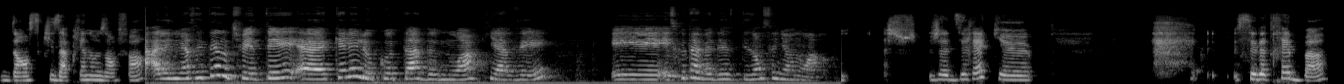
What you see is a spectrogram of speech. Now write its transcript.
dans ce qu'ils apprennent aux enfants. À l'université où tu étais, quel est le quota de noirs qu'il y avait? Et est-ce que tu avais des, des, enseignants noirs? Je, dirais que c'est de très bas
